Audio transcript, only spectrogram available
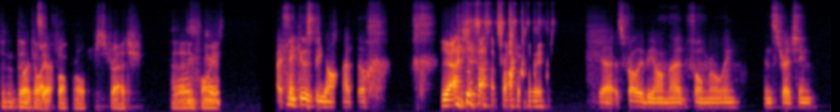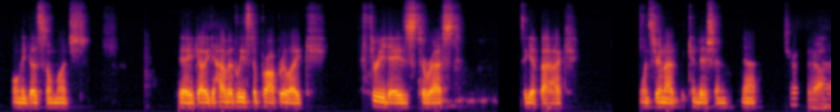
Didn't think to like uh, foam roll or stretch at any point. I think it was beyond that though. Yeah, yeah, probably. Yeah, it's probably beyond that. Foam rolling and stretching only does so much. Yeah, you gotta have at least a proper like three days to rest to get back once you're in that condition. Yeah. Sure. Yeah. Yeah.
